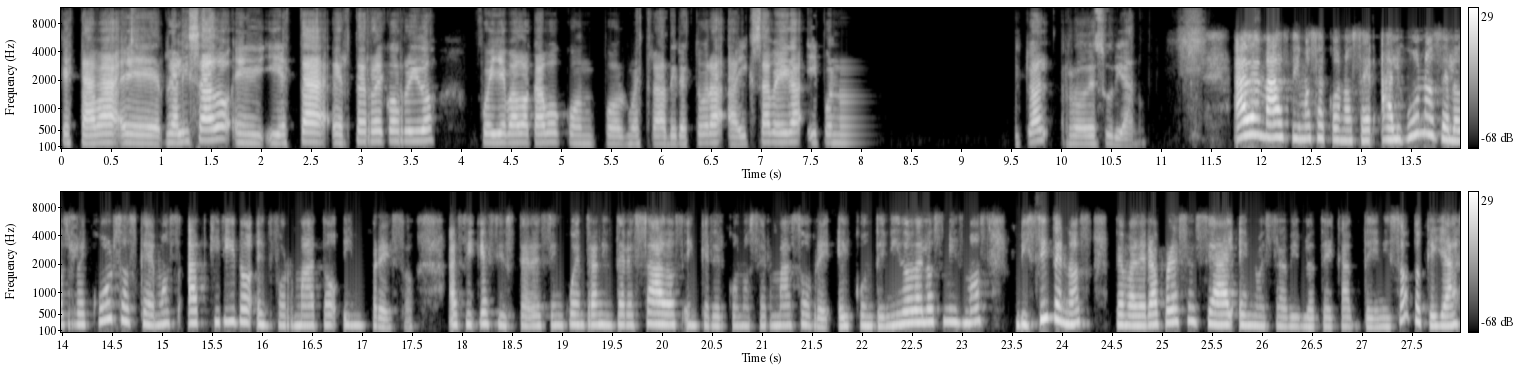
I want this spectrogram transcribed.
que estaba eh, realizado eh, y esta, este recorrido fue llevado a cabo con, por nuestra directora Aixa Vega y por nuestro virtual Rode Suriano. Además, dimos a conocer algunos de los recursos que hemos adquirido en formato impreso. Así que si ustedes se encuentran interesados en querer conocer más sobre el contenido de los mismos, visítenos de manera presencial en nuestra biblioteca de Nisoto, que ya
